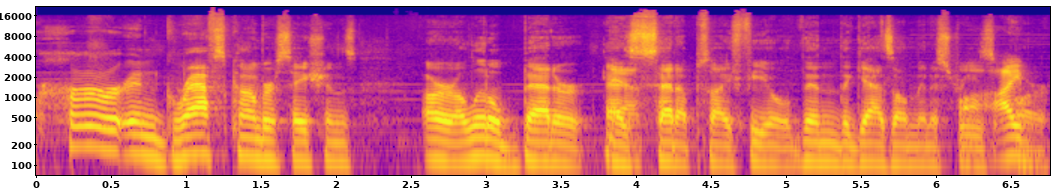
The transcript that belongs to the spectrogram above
her and Grahf's conversations are a little better as setups, I feel, than the Gazel Ministries I- are.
